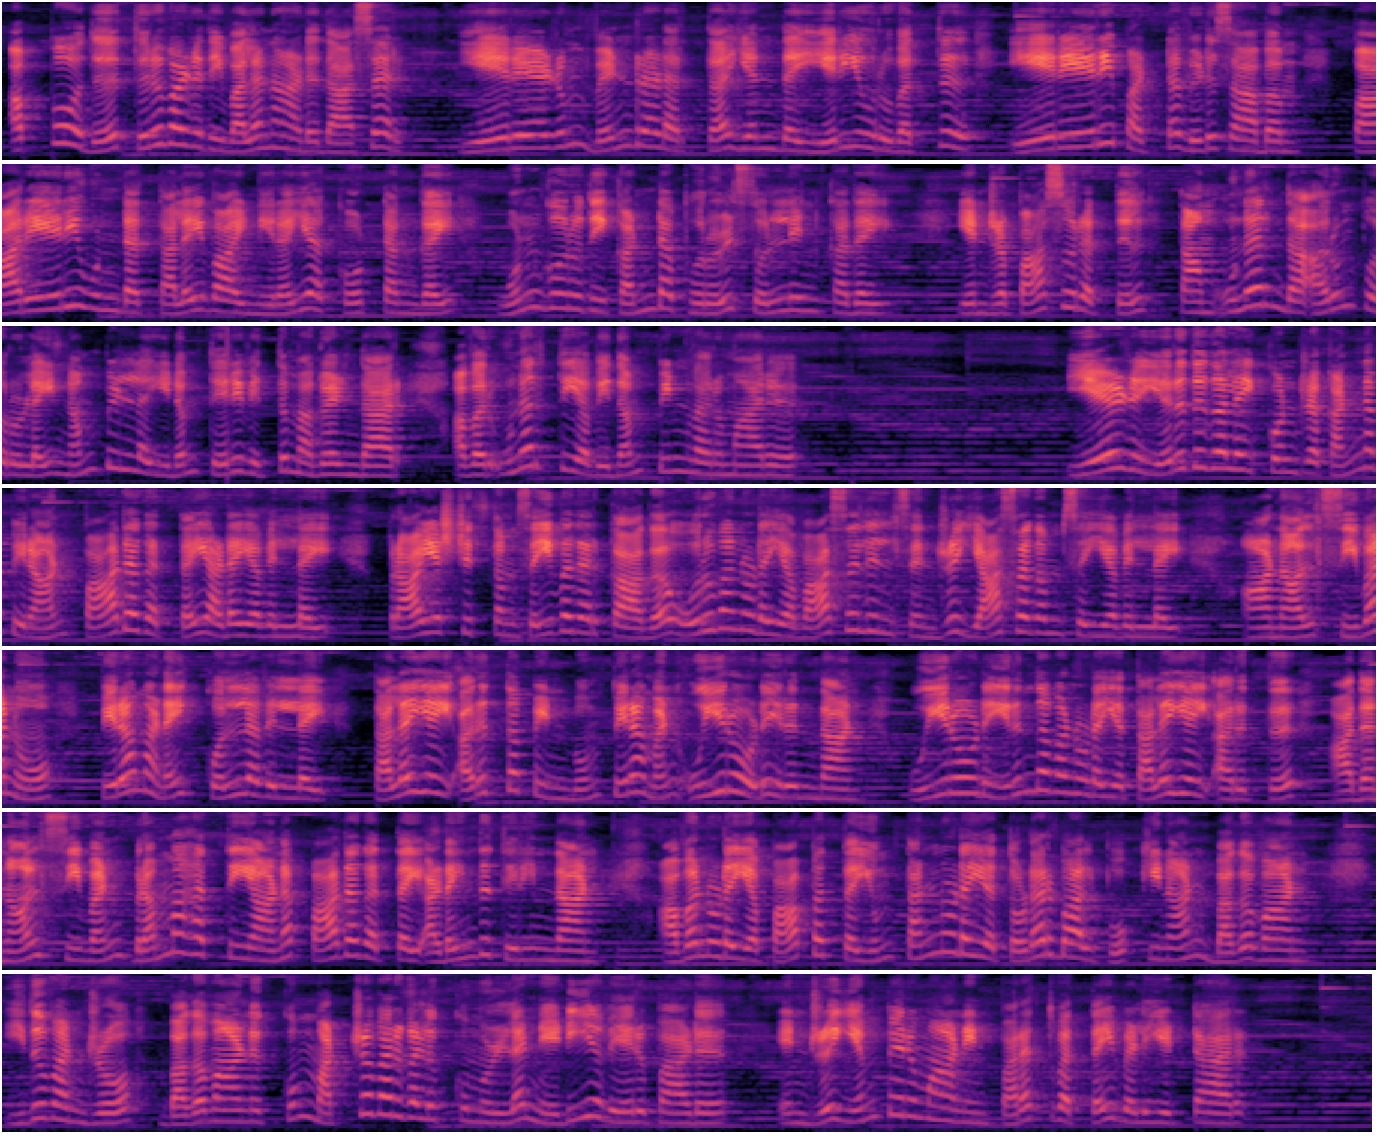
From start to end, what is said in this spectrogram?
அப்போது திருவழுதி வலநாடு தாசர் ஏரேழும் வென்றடர்த்த எந்த எரியுருவத்து ஏரேறி பட்ட விடுசாபம். பாரேறி உண்ட தலைவாய் நிறைய கோட்டங்கை ஒன்குருதி கண்ட பொருள் சொல்லின் கதை. என்ற பாசுரத்தில் தாம் உணர்ந்த அரும்பொருளை நம்பிள்ளையிடம் தெரிவித்து மகிழ்ந்தார். அவர் உணர்த்திய விதம் பின்வருமாறு. ஏழு எருதுகளை கொன்ற கண்ணபிரான் பாதகத்தை அடையவில்லை. பிராயஷ்சித்தம் செய்வதற்காக ஒருவனுடைய வாசலில் சென்று யாசகம் செய்யவில்லை. ஆனால் சிவனோ பிரமனை கொல்லவில்லை. தலையை அறுத்த பின்பும் பிரமன் உயிரோடு இருந்தான். உயிரோடு இருந்தவனுடைய தலையை அறுத்து அதனால் சிவன் பிரம்மஹத்தியான பாதகத்தை அடைந்து திரிந்தான். அவனுடைய பாப்பத்தையும் தன்னுடைய தொடர்பால் போக்கினான் பகவான். இதுவன்றோ பகவானுக்கும் மற்றவர்களுக்கும் உள்ள நெடிய வேறுபாடு என்று எம்பெருமானின் பரத்வத்தை வெளியிட்டார்.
